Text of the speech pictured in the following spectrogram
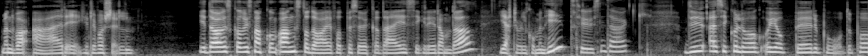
Men hva er egentlig forskjellen? I dag skal vi snakke om angst, og da har jeg fått besøk av deg, Sigrid Ramdal. Hjertelig velkommen hit. Tusen takk. Du er psykolog og jobber både på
